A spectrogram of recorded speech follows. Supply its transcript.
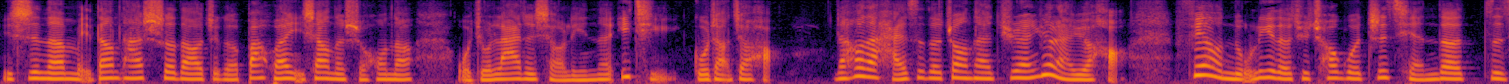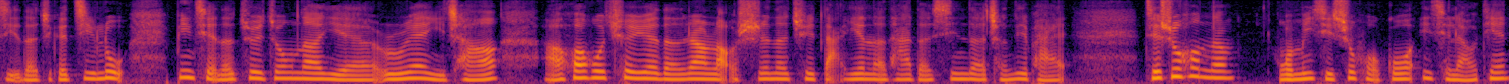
于是呢，每当他射到这个八环以上的时候呢，我就拉着小林呢一起鼓掌叫好。然后呢，孩子的状态居然越来越好，非要努力的去超过之前的自己的这个记录，并且呢，最终呢也如愿以偿啊，欢呼雀跃的让老师呢去打印了他的新的成绩牌。结束后呢，我们一起吃火锅，一起聊天。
